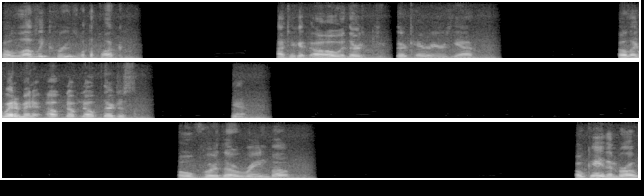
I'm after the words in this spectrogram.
Oh, lovely cruise. What the fuck? I take it. Oh, oh they're they're carriers. Yeah. I was like, wait a minute. Oh, nope, nope. They're just. Yeah. Over the rainbow? Okay then, bro.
